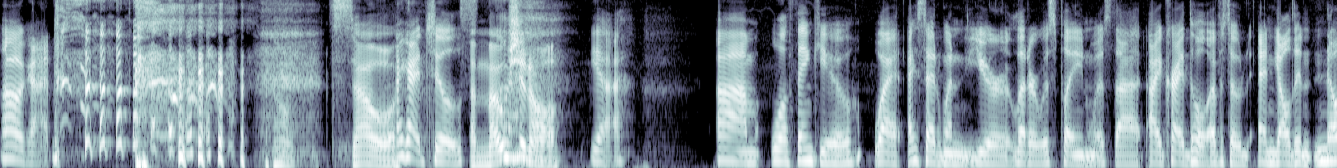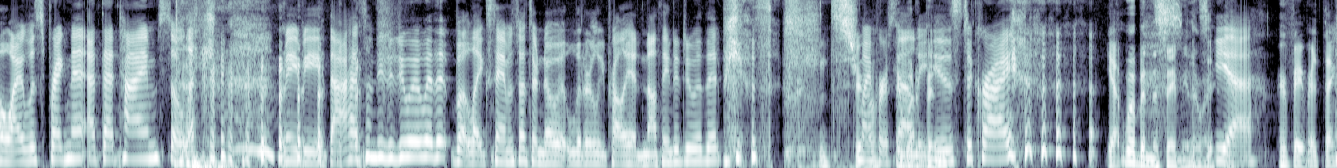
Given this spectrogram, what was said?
Oh God, Oh, so I got chills. emotional. Yeah. Um, well, thank you. What I said when your letter was playing was that I cried the whole episode and y'all didn't know I was pregnant at that time. So like maybe that had something to do with it. But like Sam and Spencer know it literally probably had nothing to do with it because It's true. my personality been- is to cry. Yep. Would have been the same either way. yeah. her favorite thing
